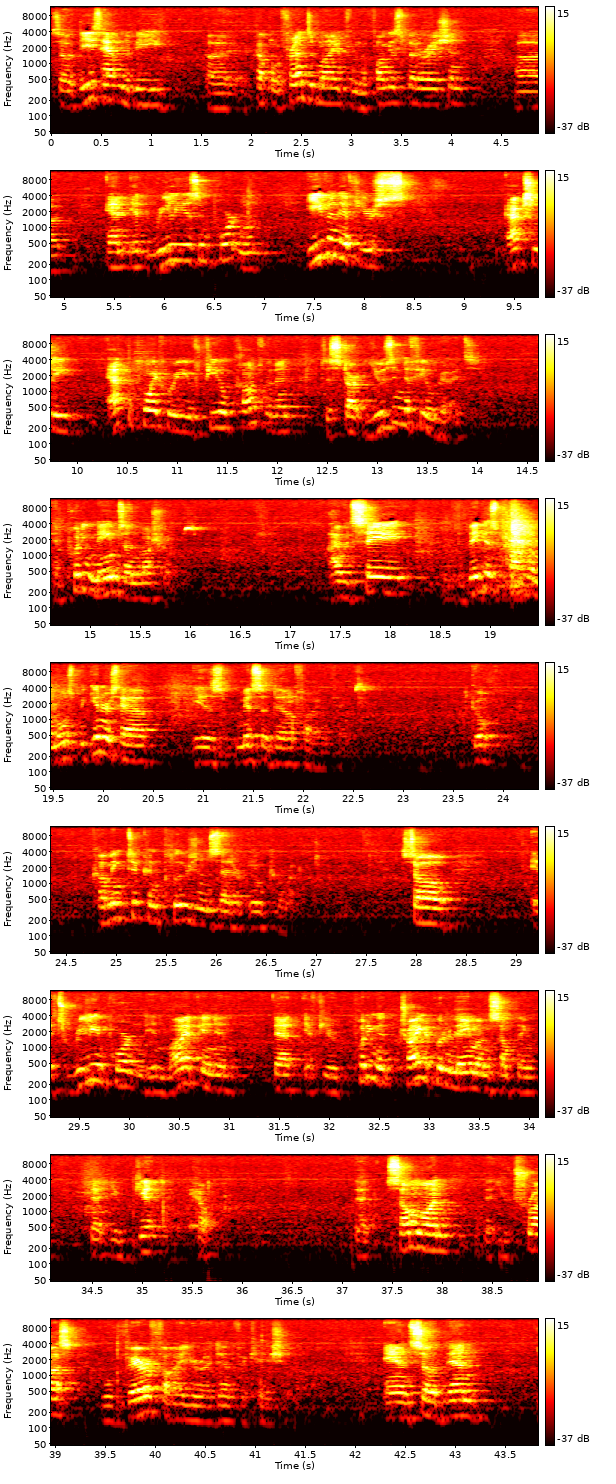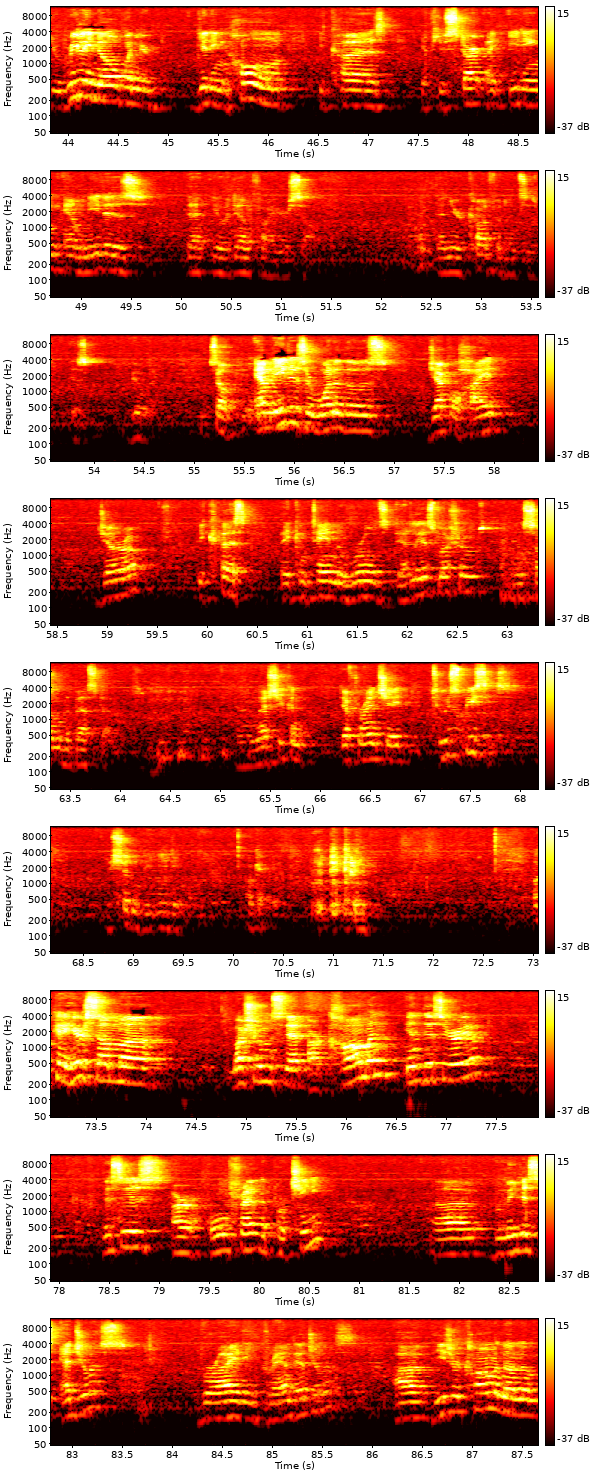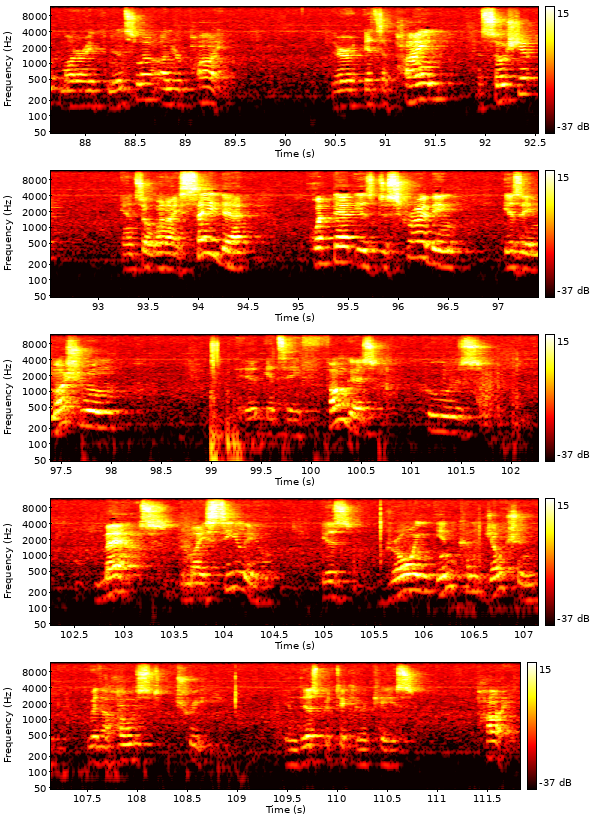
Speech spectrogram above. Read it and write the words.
So these happen to be uh, a couple of friends of mine from the Fungus Federation, uh, and it really is important, even if you're actually at the point where you feel confident to start using the field guides and putting names on mushrooms. I would say the biggest problem most beginners have is misidentifying things. Go, coming to conclusions that are incorrect. So it's really important, in my opinion, that if you're putting a, trying to put a name on something, that you get help. That someone that you trust will verify your identification. And so then you really know when you're getting home because if you start eating amanitas that you identify yourself, then your confidence is, is building. So amanitas are one of those Jekyll Hyde genera because they contain the world's deadliest mushrooms and some of the best edibles. And unless you can differentiate two species, you shouldn't be eating them. Okay. okay, here's some uh, mushrooms that are common in this area. This is our old friend, the porcini, uh, Boletus edulis, variety grandedulis. Uh, these are common on the Monterey Peninsula under pine. There, it's a pine associate, and so when I say that, what that is describing is a mushroom, it- it's a fungus whose mass, the mycelium, is growing in conjunction with a host tree. In this particular case, pine.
